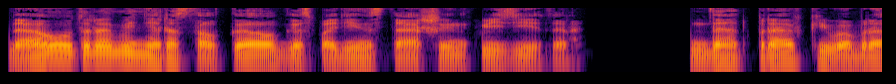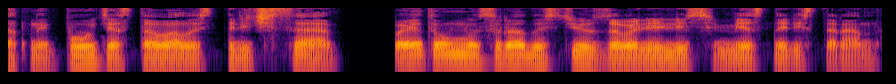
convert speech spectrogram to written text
На утро меня растолкал господин старший инквизитор. До отправки в обратный путь оставалось три часа, поэтому мы с радостью завалились в местный ресторан.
